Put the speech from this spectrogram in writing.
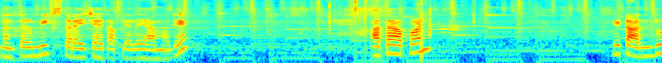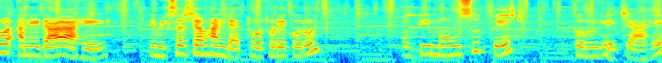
नंतर मिक्स करायचे आहेत आपल्याला यामध्ये. आता आपण हे तांदूळ आणि डाळ आहे ते मिक्सरच्या भांड्यात थोडे थोडे करून अगदी मऊसूद पेस्ट करून घ्यायची आहे.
